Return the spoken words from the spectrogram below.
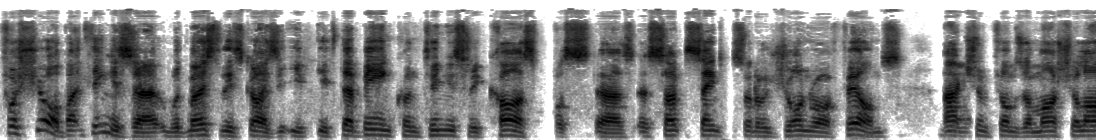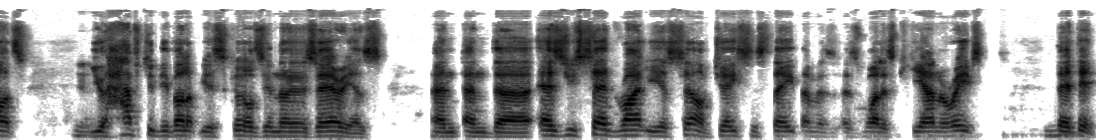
For sure, but the thing is, uh, with most of these guys, if, if they're being continuously cast for uh, same sort of genre of films, yeah. action films or martial arts, yeah. you have to develop your skills in those areas. And and uh, as you said rightly yourself, Jason Statham as, as well as Keanu Reeves, they mm-hmm. did.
